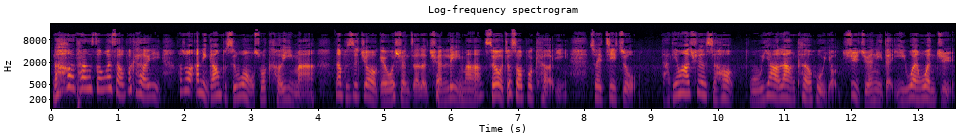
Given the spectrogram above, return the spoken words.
然后他就说为什么不可以？他说：“啊，你刚刚不是问我说可以吗？那不是就有给我选择的权利吗？所以我就说不可以。所以记住，打电话去的时候。”不要让客户有拒绝你的疑问问句，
